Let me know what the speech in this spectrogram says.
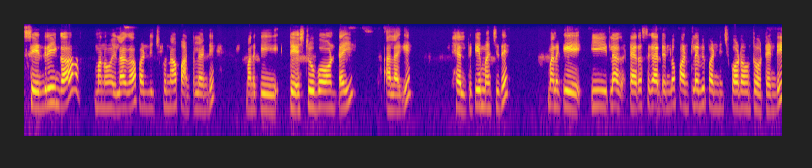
సేంద్రియంగా మనం ఇలాగా పండించుకున్న పంటలండి. మనకి టేస్ట్ బాగుంటాయి. అలాగే హెల్త్కి మంచిదే. మనకి ఈ ఇట్లా టెర్రస్ గార్డెన్లో పంటలు అవి పండించుకోవడంతో అండి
